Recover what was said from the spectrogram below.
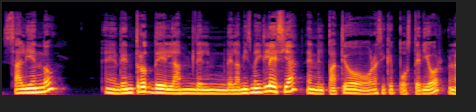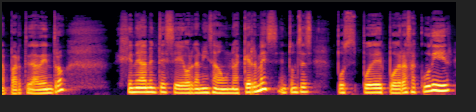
saliendo eh, dentro de la, de la, misma iglesia, en el patio ahora sí que posterior, en la parte de adentro, generalmente se organiza una kermes, entonces pues podrás acudir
